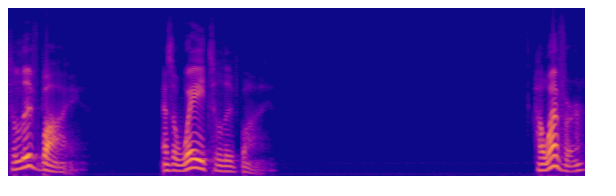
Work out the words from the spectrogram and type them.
to live by, as a way to live by. However,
